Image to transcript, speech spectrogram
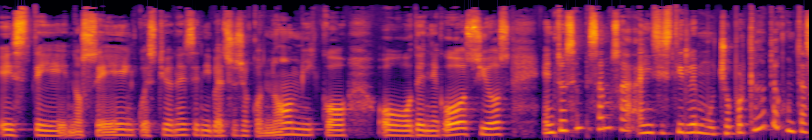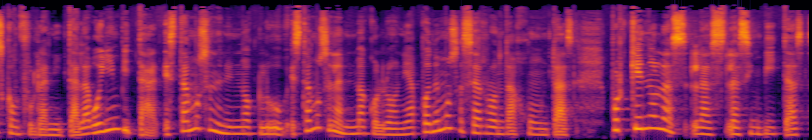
este, no sé, en cuestiones de nivel socioeconómico o de negocios. Entonces empezamos a, a insistirle mucho, ¿por qué no te juntas con fulanita? La voy a invitar, estamos en el mismo club, estamos en la misma colonia, podemos hacer ronda juntas, ¿por qué no las, las, las invitas?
